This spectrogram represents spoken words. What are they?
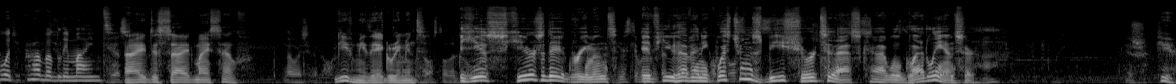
would probably mind. I decide myself. Give me the agreement. Yes, here's the agreement. If you have any questions, be sure to ask. I will gladly answer. Here.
